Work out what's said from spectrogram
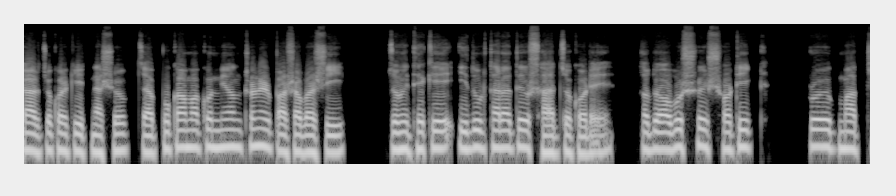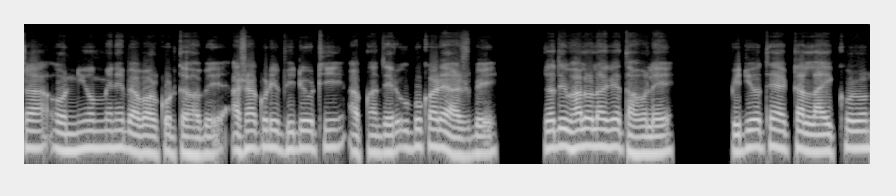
কার্যকর কীটনাশক যা পোকামাকড় নিয়ন্ত্রণের পাশাপাশি জমি থেকে ইঁদুর তাড়াতেও সাহায্য করে। তবে অবশ্যই সঠিক প্রয়োগ মাত্রা ও নিয়ম মেনে ব্যবহার করতে হবে। আশা করি ভিডিওটি আপনাদের উপকারে আসবে। যদি ভালো লাগে তাহলে ভিডিওতে একটা লাইক করুন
